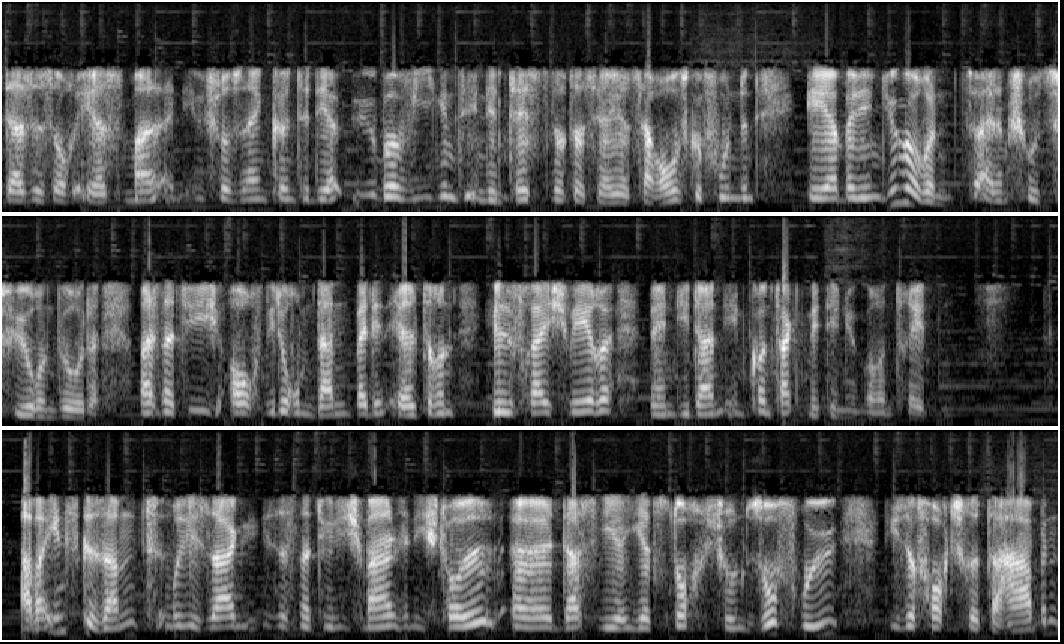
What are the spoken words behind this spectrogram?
dass es auch erstmal ein Impfstoff sein könnte, der überwiegend in den Tests wird das ja jetzt herausgefunden, eher bei den Jüngeren zu einem Schutz führen würde. Was natürlich auch wiederum dann bei den Älteren hilfreich wäre, wenn die dann in Kontakt mit den Jüngeren treten. Aber insgesamt muss ich sagen, ist es natürlich wahnsinnig toll, äh, dass wir jetzt doch schon so früh diese Fortschritte haben,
